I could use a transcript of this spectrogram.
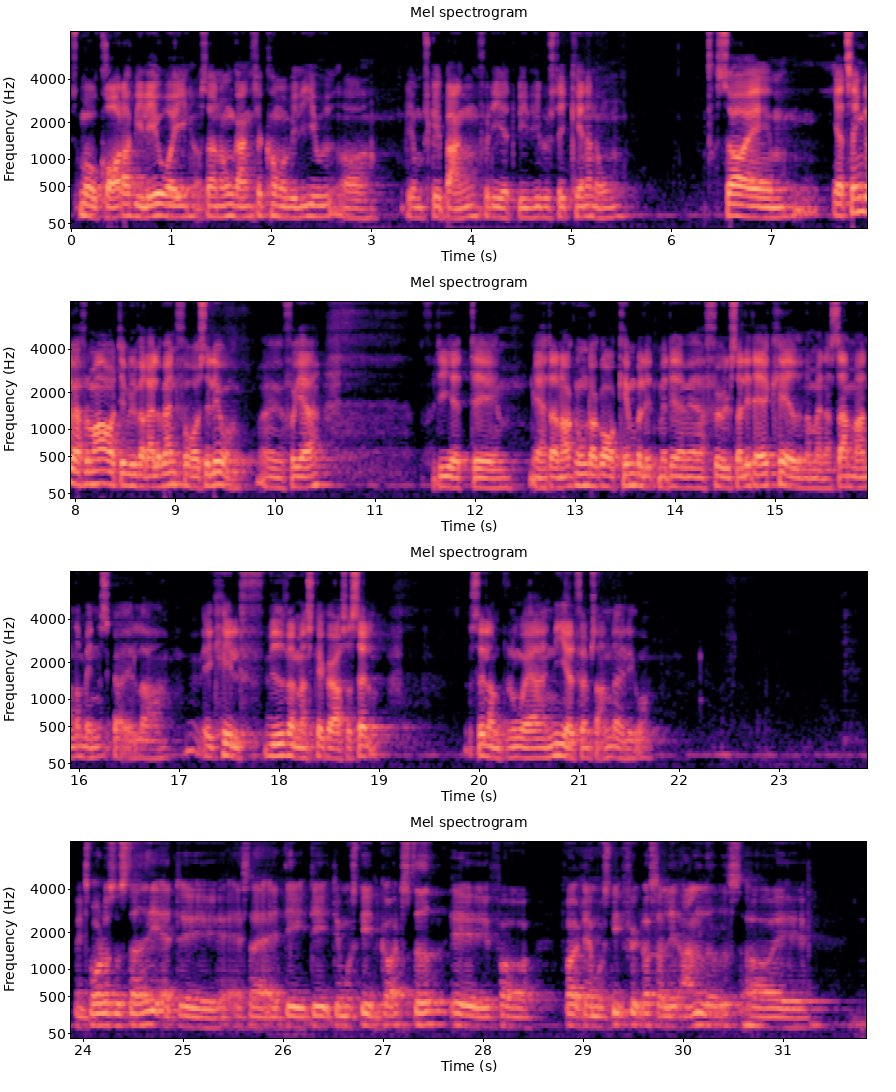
små grotter, vi lever i, og så nogle gange så kommer vi lige ud og bliver måske bange, fordi at vi lige pludselig ikke kender nogen. Så øh, jeg tænkte i hvert fald meget over, at det ville være relevant for vores elever, øh, for jer. Fordi at, øh, ja, der er nok nogen, der går og kæmper lidt med det med at føle sig lidt akavet, når man er sammen med andre mennesker, eller ikke helt vide, hvad man skal gøre sig selv, selvom du nu er 99 andre elever. Men tror du så stadig, at, øh, altså, at det, det, det er måske et godt sted øh, for folk, der måske føler sig lidt anderledes og, øh,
